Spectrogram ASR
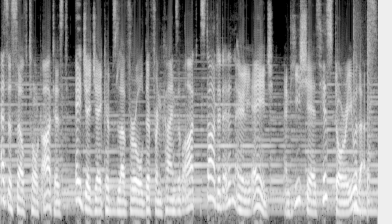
As a self-taught artist, Ajay Jacobs' love for all different kinds of art started at an early age, and he shares his story with us.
